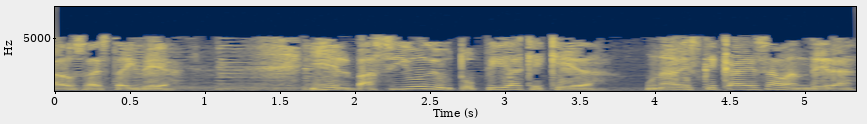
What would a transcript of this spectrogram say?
A esta idea. Y el vacío de utopía que queda, una vez que cae esa bandera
